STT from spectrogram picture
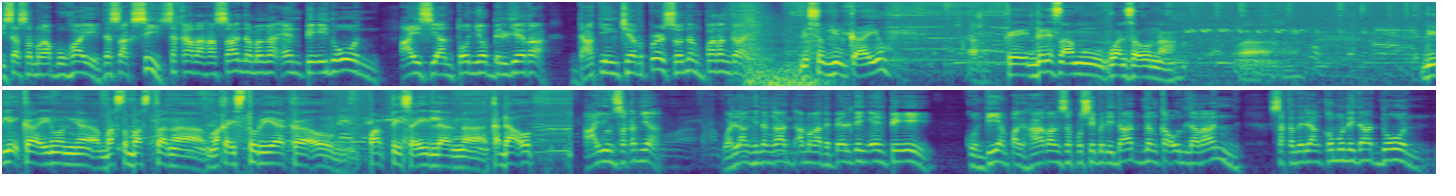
Isa sa mga buhay na saksi sa karahasan ng mga NPA noon ay si Antonio Bellera, dating chairperson ng barangay. Lisod yun kayo. Kay dire sa among kuan sa una. ah, dili ka ingon nga basta-basta nga makaistorya ka o parte sa ilang ah, kadaot. Ayon sa kanya, walang hinangad ang mga rebelding NPA, kundi ang pagharang sa posibilidad ng kaunlaran sa kanilang komunidad noon.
